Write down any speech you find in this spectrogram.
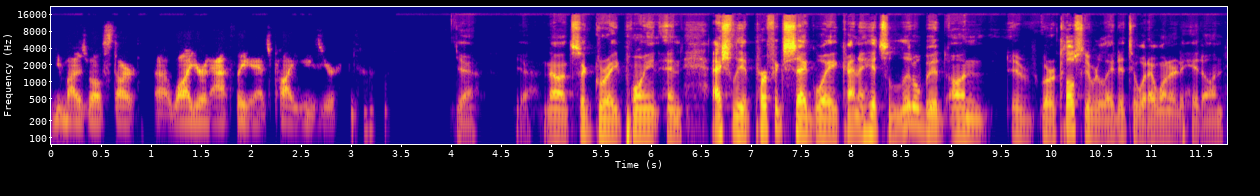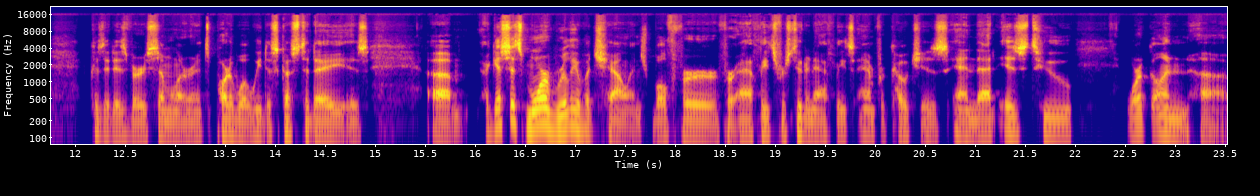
you might as well start uh, while you're an athlete and it's probably easier Yeah. Yeah. No, it's a great. And actually, a perfect segue kind of hits a little bit on uh, or closely related to what I wanted to hit on because it is very similar. And it's part of what we discussed today is um, I guess it's more really of a challenge, both for for athletes, for student athletes, and for coaches, and that is to work on uh,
